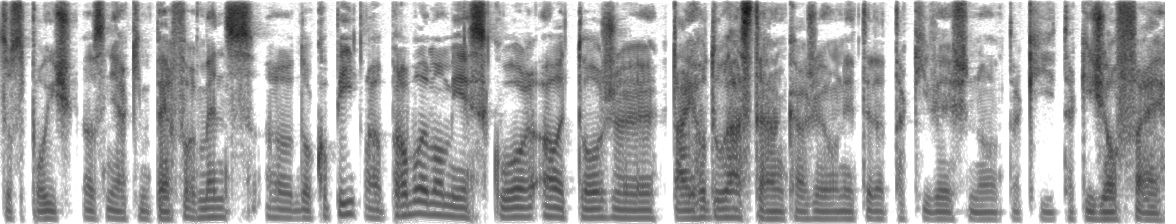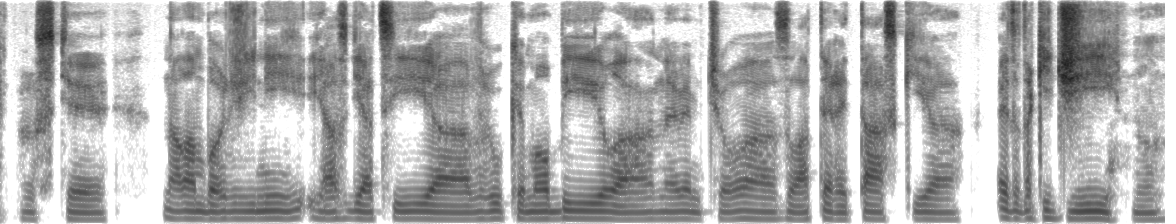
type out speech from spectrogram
to spojíš s nejakým performance dokopy. A problémom je skôr ale to, že tá jeho druhá stránka, že on je teda taký, vieš, no, taký, taký žofre, proste na Lamborghini jazdiaci a v ruke mobil a neviem čo a zlaté retázky a je to taký G, no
